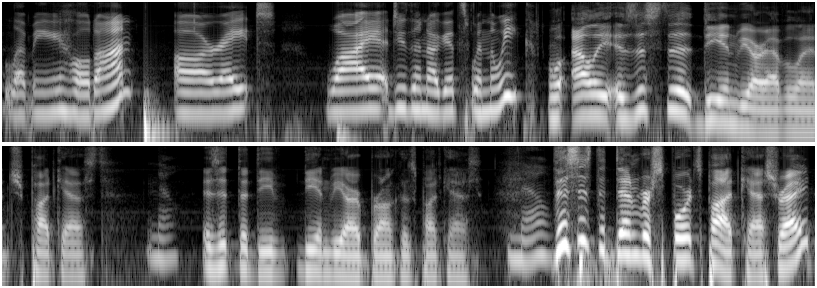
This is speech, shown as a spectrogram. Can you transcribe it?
let me hold on. All right. Why do the Nuggets win the week? Well, Allie, is this the DNVR Avalanche podcast? No, Is it the D- DNVR Broncos podcast? no. This is the Denver Sports Podcast, right?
